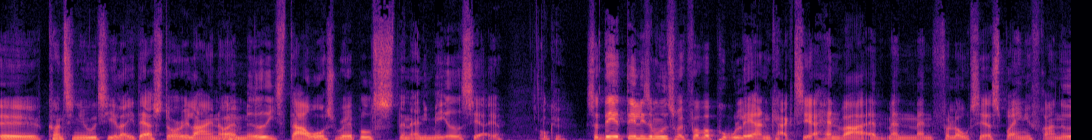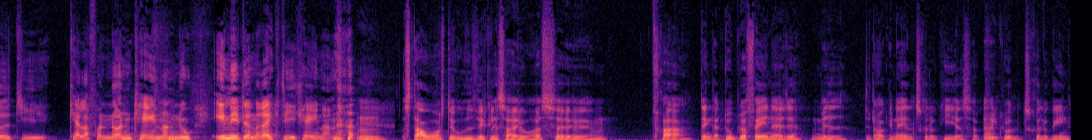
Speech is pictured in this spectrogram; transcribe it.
øh, continuity, eller i deres storyline, mm. og er med i Star Wars Rebels, den animerede serie. Okay. Så det, det er ligesom udtryk for, hvor populær en karakter han var, at man, man får lov til at springe fra noget, de kalder for non-canon nu, ind i den rigtige kanon. Mm. Star Wars, det udviklede sig jo også øh, fra dengang du blev fan af det, med den originale trilogi, og så prequel-trilogien.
